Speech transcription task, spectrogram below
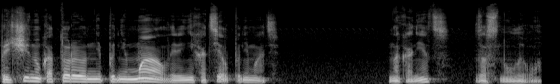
причину которой он не понимал или не хотел понимать. Наконец заснул и он.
